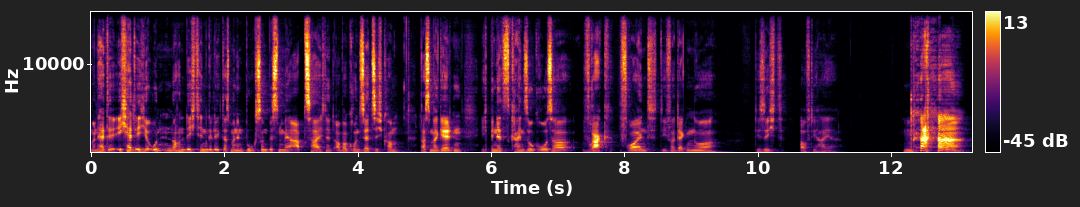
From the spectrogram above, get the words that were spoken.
Man hätte, ich hätte hier unten noch ein Licht hingelegt, dass man den Bug so ein bisschen mehr abzeichnet, aber grundsätzlich, komm, lass mal gelten. Ich bin jetzt kein so großer Wrack-Freund, die verdecken nur die Sicht auf die Haie. Haha!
